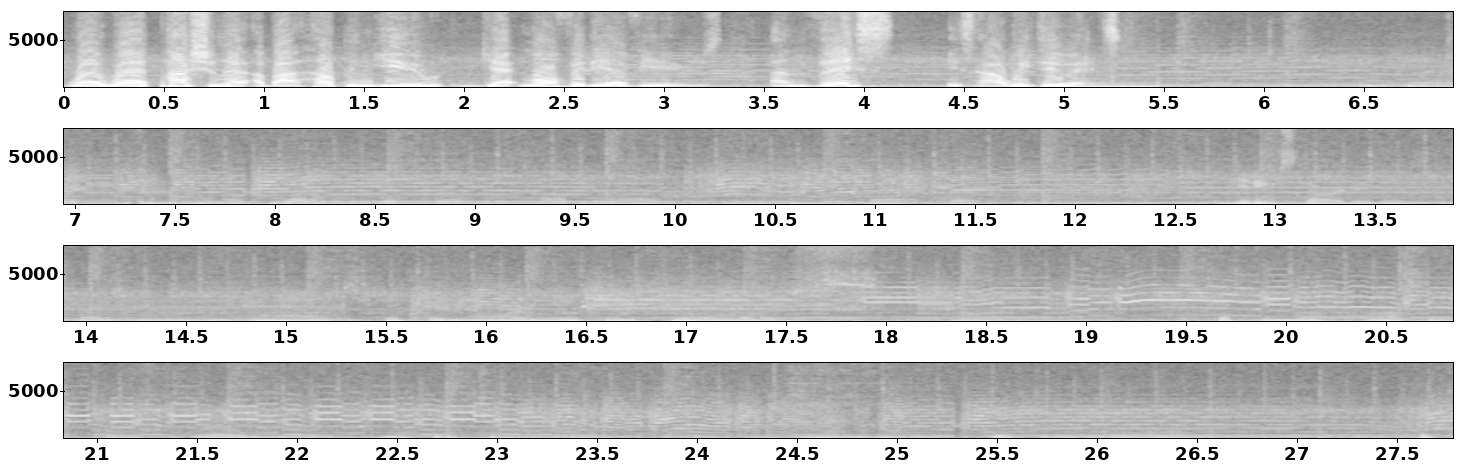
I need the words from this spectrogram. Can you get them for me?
where we're passionate about helping you get more video views. And this is how we do it. Okay, because I don't want to get in trouble with copyright or anything like that. But getting started is the first one. It has 50 more YouTube tools. Um, 50 more awesome tools to grow your YouTube channel. And 50 more, 50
